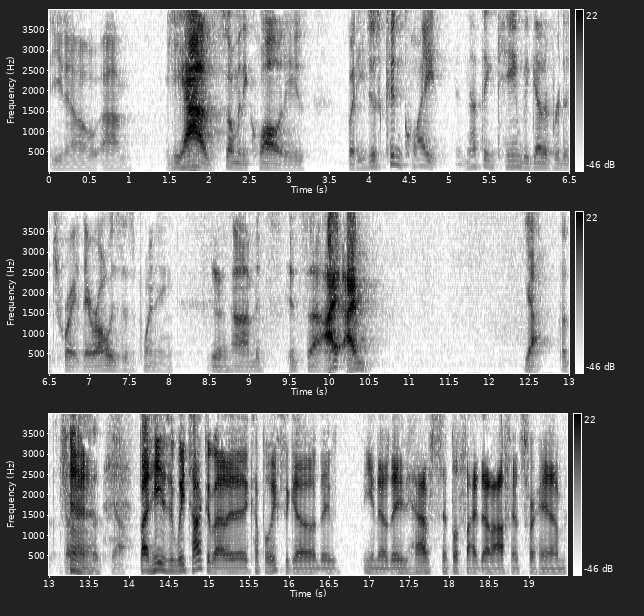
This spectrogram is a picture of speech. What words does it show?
you know, um, he has so many qualities, but he just couldn't quite. Nothing came together for Detroit. They were always disappointing. Yeah. Um, it's it's uh, I I'm yeah that's that's that, yeah But he's we talked about it a couple weeks ago. They you know they have simplified that offense for him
